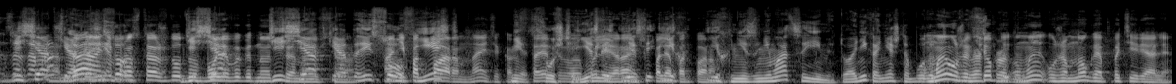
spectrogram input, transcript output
за- за десятки? Да, они адресов. просто ждут Деся- более выгодную цену. и Десятки всё. адресов Они под есть. паром, знаете, как Нет, стоят, слушайте, были если, если поля их, под паром. их не заниматься ими, то они, конечно, будут мы уже все, мы уже многое потеряли.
